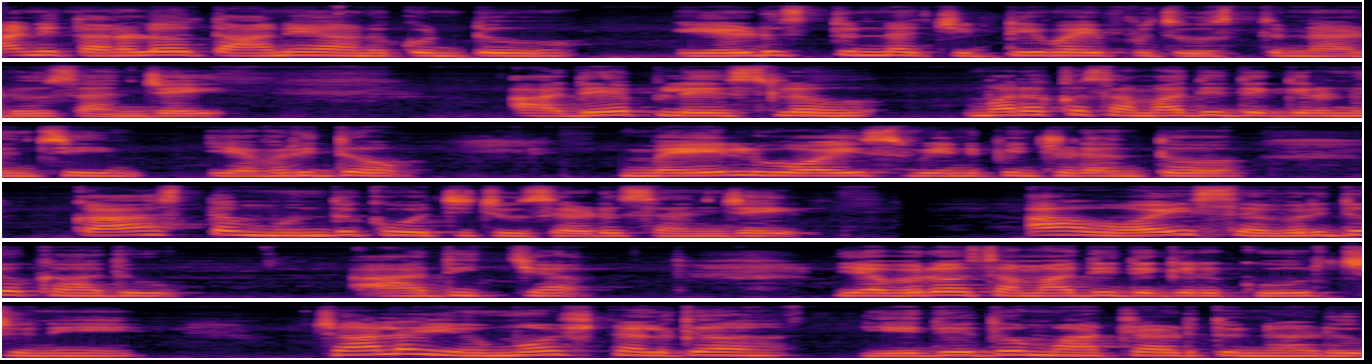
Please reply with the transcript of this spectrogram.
అని తనలో తానే అనుకుంటూ ఏడుస్తున్న చిట్టి వైపు చూస్తున్నాడు సంజయ్. అదే ప్లేస్లో మరొక సమాధి దగ్గర నుంచి ఎవరిదో మెయిల్ వాయిస్ వినిపించడంతో కాస్త ముందుకు వచ్చి చూశాడు సంజయ్. ఆ వాయిస్ ఎవరిదో కాదు ఆదిత్య. ఎవరో సమాధి దగ్గర కూర్చుని చాలా ఎమోషనల్గా ఏదేదో మాట్లాడుతున్నాడు.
